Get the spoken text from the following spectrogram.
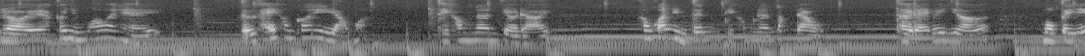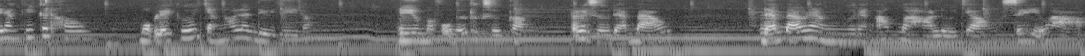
Rồi à, có những mối quan hệ tự thấy không có hy vọng thì không nên chờ đợi. Không có niềm tin thì không nên bắt đầu. Thời đại bây giờ một tờ giấy đăng ký kết hôn, một lễ cưới chẳng nói lên điều gì đâu. Điều mà phụ nữ thực sự cần đó là sự đảm bảo. Đảm bảo rằng người đàn ông mà họ lựa chọn sẽ hiểu họ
